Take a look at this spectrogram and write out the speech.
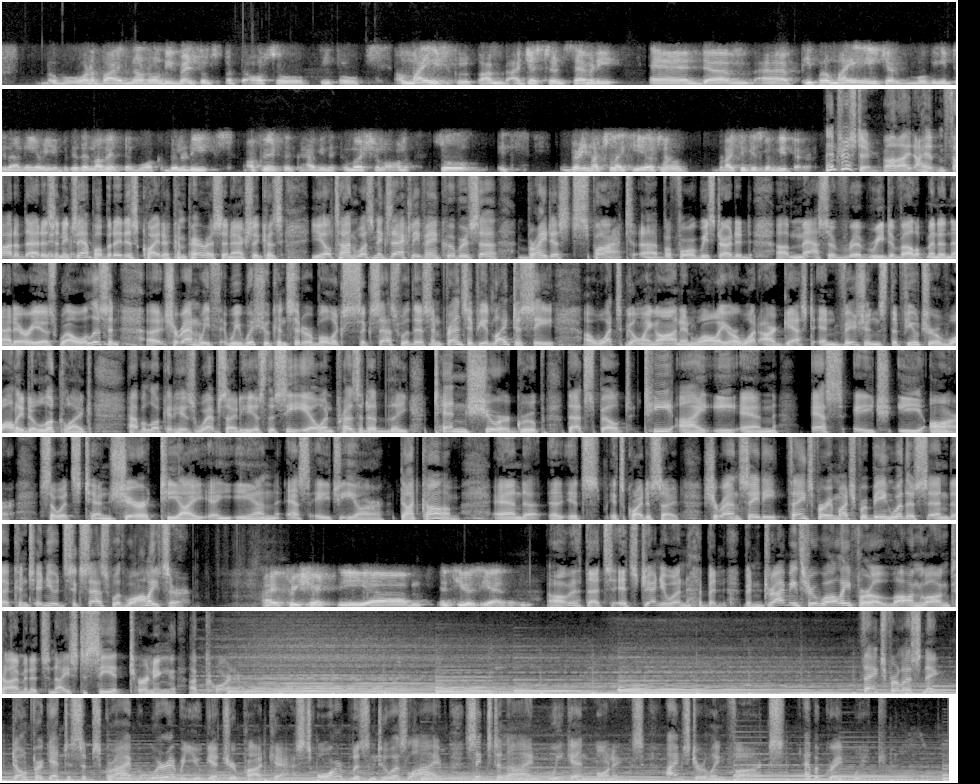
want to buy not only rentals but also people of my age group. I'm I just turned seventy, and um, uh, people of my age are moving into that area because they love it, the walkability of it, the, having the commercial, all. So it's very much like Yaletown but I think it's going to be better. Interesting. Well, I, I hadn't thought of that as an example, but it is quite a comparison, actually, because Yaletown wasn't exactly Vancouver's uh, brightest spot uh, before we started uh, massive re- redevelopment in that area as well. Well, listen, uh, Charan, we, th- we wish you considerable success with this. And friends, if you'd like to see uh, what's going on in Whalley or what our guest envisions the future of Whalley to look like, have a look at his website. He is the CEO and president of the Tien Sher Group. That's spelled T I E N S H E R. So it's Tien-Sher, T I E N S H E R dot com. And uh, it's, it's quite a sight. Charan Sethi, thanks very much for being with us and uh, continued success with Whalley, sir. I appreciate the um, enthusiasm. Oh, that's it's genuine. I've been been driving through Whalley for a long, long time, and it's nice to see it turning a corner. Thanks for listening. Don't forget to subscribe wherever you get your podcasts or listen to us live, 6 to 9 weekend mornings. I'm Sterling Fox. Have a great week.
